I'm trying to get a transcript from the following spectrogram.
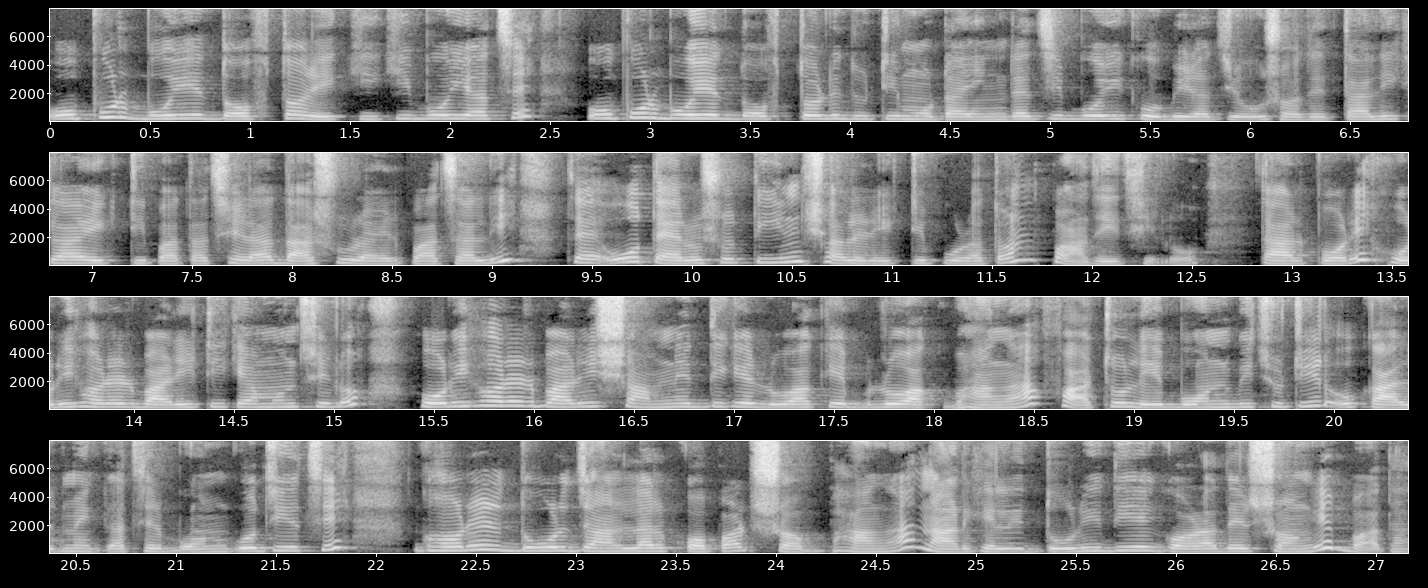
অপুর বইয়ের দফতরে কি কি বই আছে? অপুর বইয়ের দফতরে দুটি মোটা ইংরাজি বই, কবিরাজি ঔষধের তালিকা, একটি পাতা ছেঁড়া দাশু রায়ের পাঁচালি ও তেরোশো তিন সালের একটি পুরাতন পাঁজি ছিল। তারপরে হরিহরের বাড়িটি কেমন ছিল? হরিহরের বাড়ির সামনের দিকে রোয়াকে রোয়াক ভাঙা ফাটলে বন বিছুটির ও কালমেঘ গাছের বন গজিয়েছে। ঘরের দৌড় জানলার কপাট সব ভাঙা, নারকেলের দড়ি দিয়ে গড়াদের সঙ্গে বাঁধা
